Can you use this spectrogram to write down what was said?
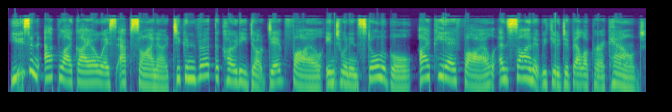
Use an app like iOS App Signer to convert the Kodi.deb file into an installable IPA file and sign it with your developer account.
